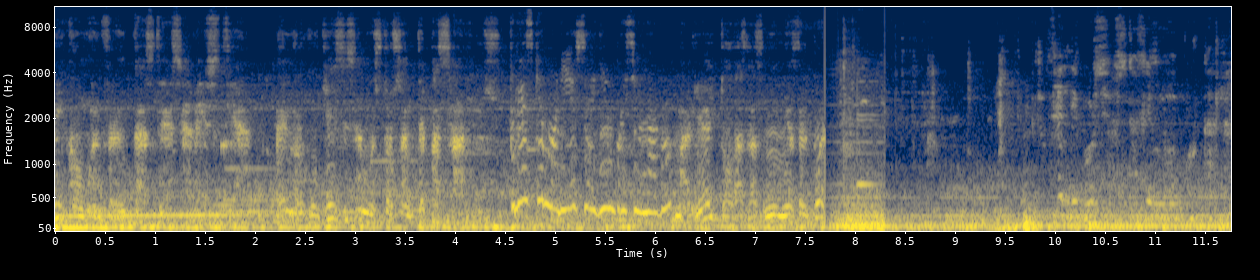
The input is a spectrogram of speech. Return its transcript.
¿y cómo enfrentaste a esa bestia? Enorgulleces a nuestros antepasados. ¿Crees que María estaría impresionado? María y todas las niñas del pueblo. El divorcio está firmado por Carla.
